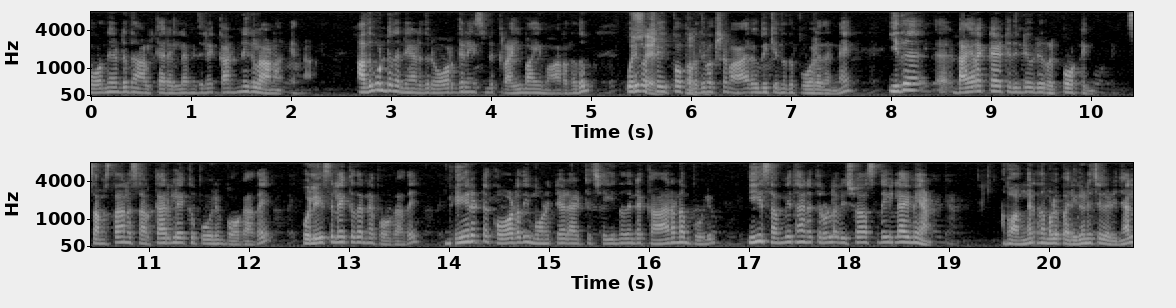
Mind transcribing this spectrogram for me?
തോന്നേണ്ടുന്ന ആൾക്കാരെല്ലാം ഇതിലെ കണ്ണികളാണ് എന്നാണ്. അതുകൊണ്ട് തന്നെയാണ് ഇതൊരു ഓർഗനൈസ്ഡ് ക്രൈമായി മാറുന്നതും ഒരുപക്ഷെ ഇപ്പൊ ഇപ്പോൾ പ്രതിപക്ഷം ആരോപിക്കുന്നത് പോലെ തന്നെ ഇത് ഡയറക്റ്റ് ആയിട്ട് ഇതിന്റെ ഒരു റിപ്പോർട്ടിംഗ് സംസ്ഥാന സർക്കാരിലേക്ക് പോലും പോകാതെ പോലീസിലേക്ക് തന്നെ പോകാതെ നേരിട്ട് കോടതി മോണിറ്റേഡ് ആയിട്ട് ചെയ്യുന്നതിന്റെ കാരണം പോലും ഈ സംവിധാനത്തിലുള്ള വിശ്വാസ്യതയില്ലായ്മയാണ്. അപ്പോൾ അങ്ങനെ നമ്മൾ പരിഗണിച്ചു കഴിഞ്ഞാൽ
